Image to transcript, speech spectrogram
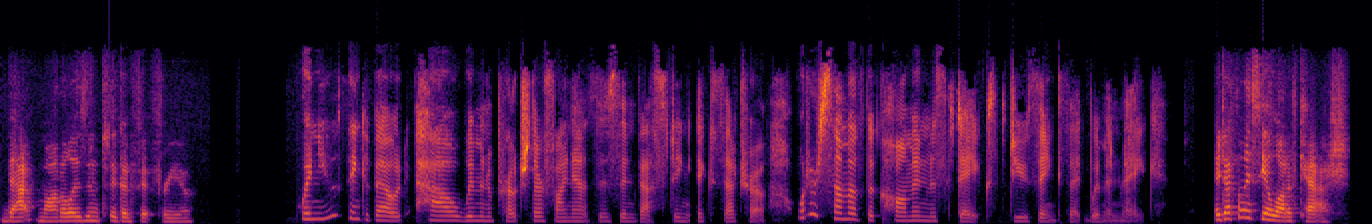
that model isn't a good fit for you. When you think about how women approach their finances, investing, etc., what are some of the common mistakes do you think that women make? I definitely see a lot of cash.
